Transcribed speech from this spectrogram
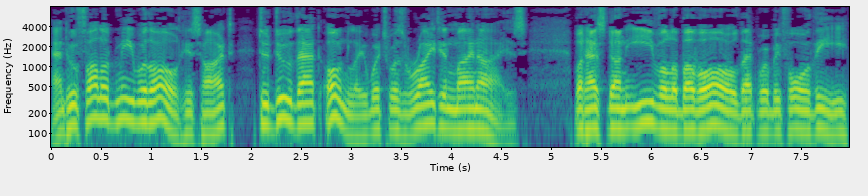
and who followed me with all his heart, to do that only which was right in mine eyes, but hast done evil above all that were before thee,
